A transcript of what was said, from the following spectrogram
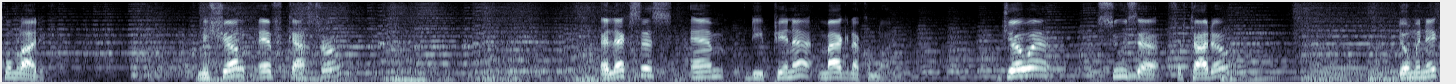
cum laude. Michelle F. Castro, Alexis M. Di Pina, magna cum laude. Joa Souza Furtado, Dominic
